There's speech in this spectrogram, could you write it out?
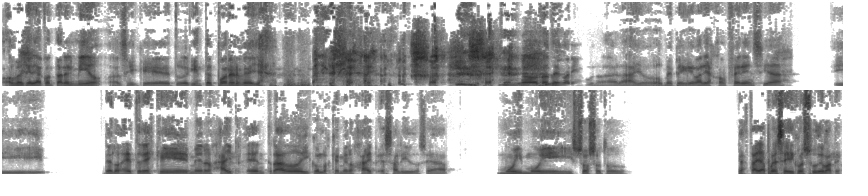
Hombre, quería contar el mío, así que tuve que interponerme ya. Yo no tengo ninguno, la verdad. Yo me pegué varias conferencias y de los E3 que menos hype he entrado y con los que menos hype he salido. O sea, muy, muy soso todo. Ya está, ya pueden seguir con su debate.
